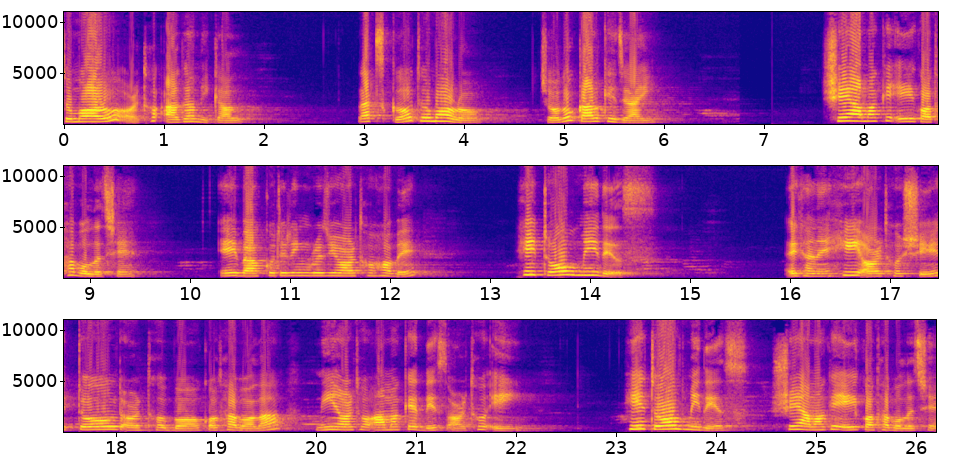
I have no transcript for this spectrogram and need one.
টুমরো অর্থ আগামীকাল লেটস গো টুমরো চলো কালকে যাই। সে আমাকে এই কথা বলেছে। এই বাক্যটির ইংরেজি অর্থ হবে হি টোল মি দিস এখানে হি অর্থ সে টোল্ড অর্থ ব, কথা বলা মি অর্থ আমাকে দিস অর্থ এই। হি টোল্ড মি দিস সে আমাকে এই কথা বলেছে।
